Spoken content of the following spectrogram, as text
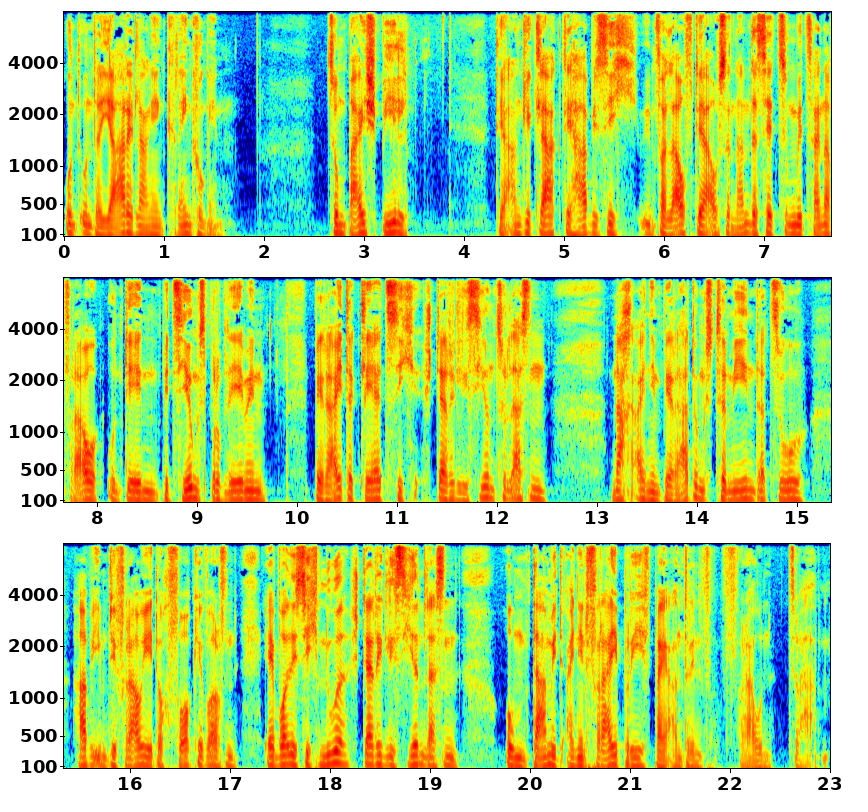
und unter jahrelangen Kränkungen. Zum Beispiel der Angeklagte habe sich im Verlauf der Auseinandersetzung mit seiner Frau und den Beziehungsproblemen bereit erklärt, sich sterilisieren zu lassen. Nach einem Beratungstermin dazu habe ihm die Frau jedoch vorgeworfen, er wolle sich nur sterilisieren lassen, um damit einen Freibrief bei anderen Frauen zu haben.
